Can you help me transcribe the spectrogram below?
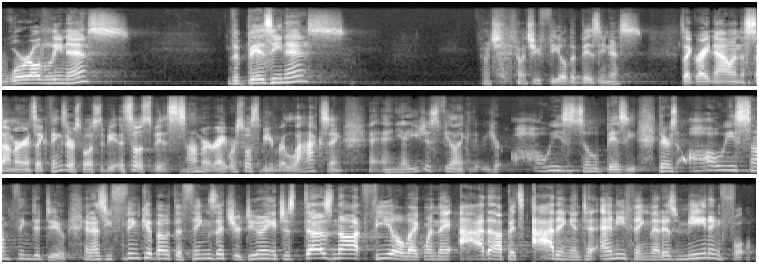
worldliness, the busyness. Don't you, don't you feel the busyness? Like right now in the summer, it's like things are supposed to be, it's supposed to be the summer, right? We're supposed to be relaxing. And yet you just feel like you're always so busy. There's always something to do. And as you think about the things that you're doing, it just does not feel like when they add up, it's adding into anything that is meaningful.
